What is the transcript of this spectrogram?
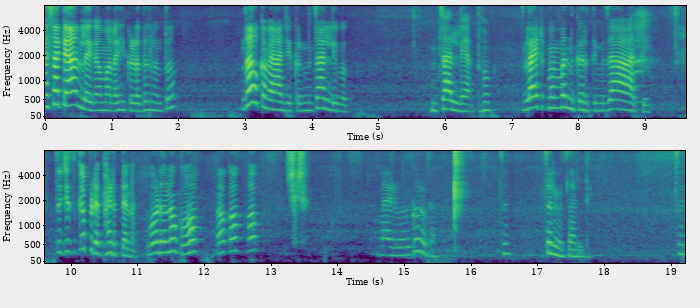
ह्यासाठी आणलंय का मला इकडं धरून तू? जाऊ का मी आजीकडं? मी चालली बघ. मी चालले आता हो. लाइट पण बंद करते मी जाते. तुझेच कपडे फाडते ना. ओढू नको हो. हो हो हो. लाइट बंद करू का? चल चल मी चालली. चल.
